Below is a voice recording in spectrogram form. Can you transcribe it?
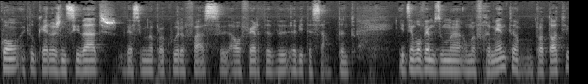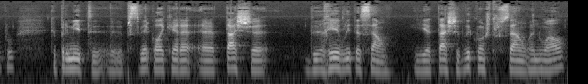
com aquilo que eram as necessidades dessa mesma procura face à oferta de habitação. Portanto, e desenvolvemos uma, uma ferramenta, um protótipo, que permite eh, perceber qual é que era a taxa de reabilitação e a taxa de construção anual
